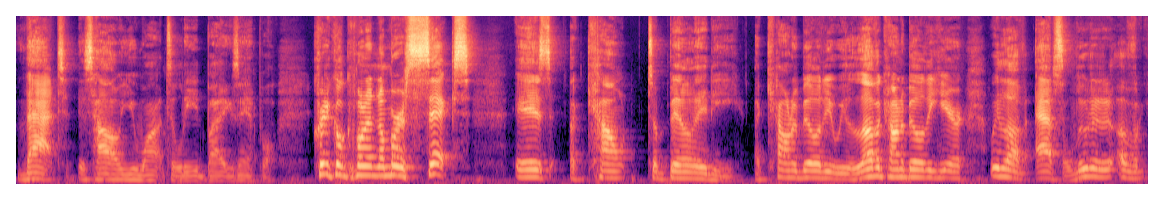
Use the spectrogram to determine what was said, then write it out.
That is how you want to lead by example. Critical component number six is accountability. Accountability. We love accountability here. We love absolute of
